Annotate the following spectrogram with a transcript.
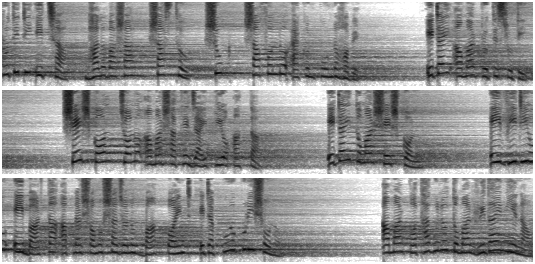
প্রতিটি ইচ্ছা, ভালোবাসা, স্বাস্থ্য, সুখ সাফল্য এখন পূর্ণ হবে। এটাই আমার প্রতিশ্রুতি। শেষ কল, চলো আমার সাথে যাই প্রিয় আত্মা। এটাই তোমার শেষ কল। এই ভিডিও, এই বার্তা আপনার সমস্যাজনক বাঁক পয়েন্ট, এটা পুরোপুরি শোনো। আমার কথাগুলো তোমার হৃদয়ে নিয়ে নাও।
